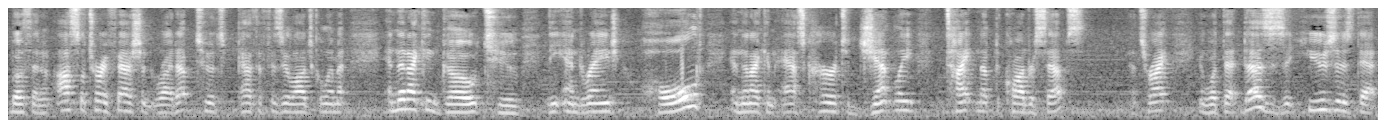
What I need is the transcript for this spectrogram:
both in an oscillatory fashion right up to its pathophysiological limit, and then I can go to the end range, hold, and then I can ask her to gently tighten up the quadriceps that's right. And what that does is it uses that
